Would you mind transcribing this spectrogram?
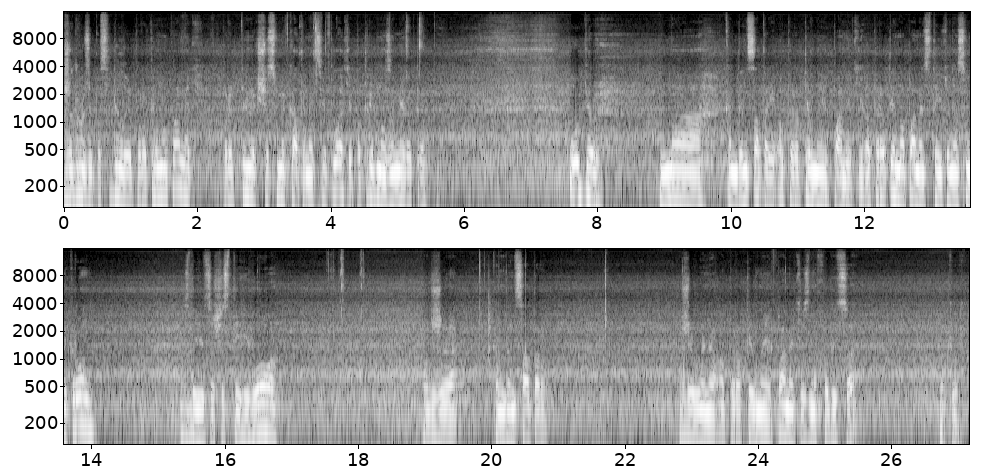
Отже, друзі, посадили оперативну пам'ять. перед тим як щось вмикати на цій платі, потрібно заміряти опір на конденсаторі оперативної пам'яті. Оперативна пам'ять стоїть у нас мікрон, здається, 6 гігова. Отже, конденсатор живлення оперативної пам'яті знаходиться отут.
